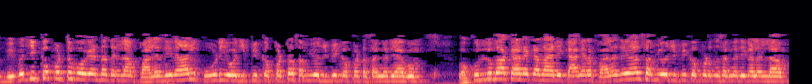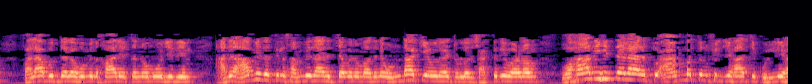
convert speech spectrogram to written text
വിഭജിക്കപ്പെട്ടു പോകേണ്ടതെല്ലാം പലതിനാൽ കൂടി യോജിപ്പിക്കപ്പെട്ട സംയോജിപ്പിക്കപ്പെട്ട സംഗതിയാകും. വക്കുല്ലുമാക്കാന കഥാലിക്ക് അങ്ങനെ പലതിനാൽ സംയോജിപ്പിക്കപ്പെടുന്ന സംഗതികളെല്ലാം ഫലാബുദ്ദലഹുമിൻ ഖാലിഖിൻ മൂജിദീൻ. അത് ആ വിധത്തിൽ സംവിധാനിച്ചവനും അതിനെ ഉണ്ടാക്കിയവനുമായിട്ടുള്ള ഒരു ശക്തി വേണം. വഹാദിഹിത്തലാലത്തു ആമ്മത്തുൻ ഫിൽ കുല്ലിഹ.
